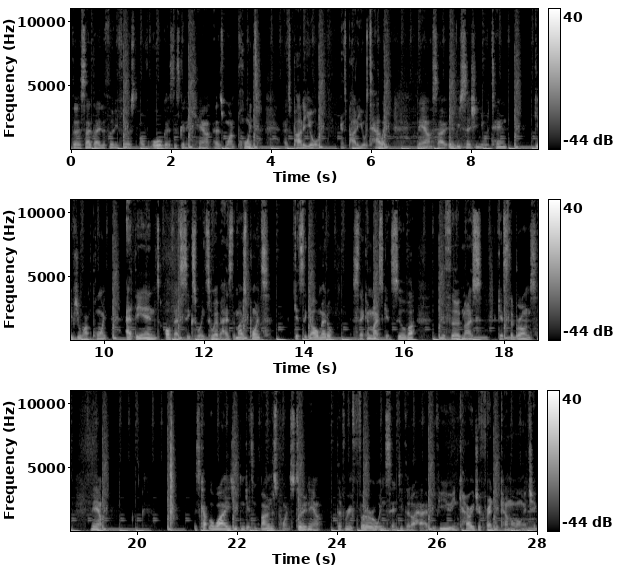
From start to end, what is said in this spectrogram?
the Saturday the 31st of August, is going to count as one point as part of your as part of your tally now. So every session you attend gives you one point. At the end of that six weeks, whoever has the most points gets the gold medal, second most gets silver, the third most gets the bronze. Now, there's a couple of ways you can get some bonus points too. Now, the referral incentive that I have, if you encourage a friend to come along and check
